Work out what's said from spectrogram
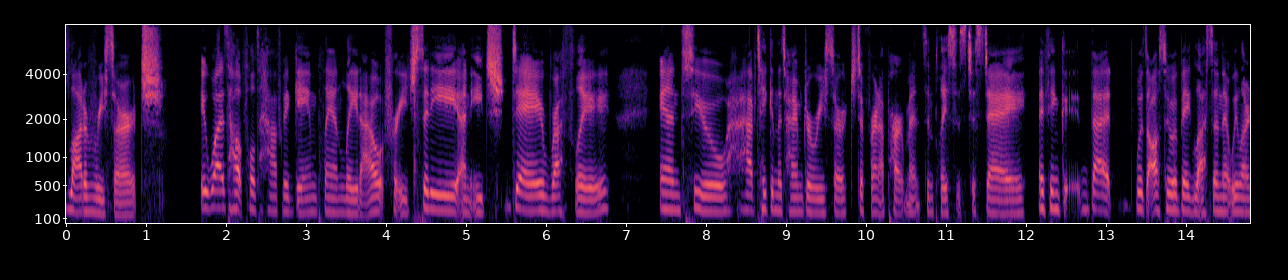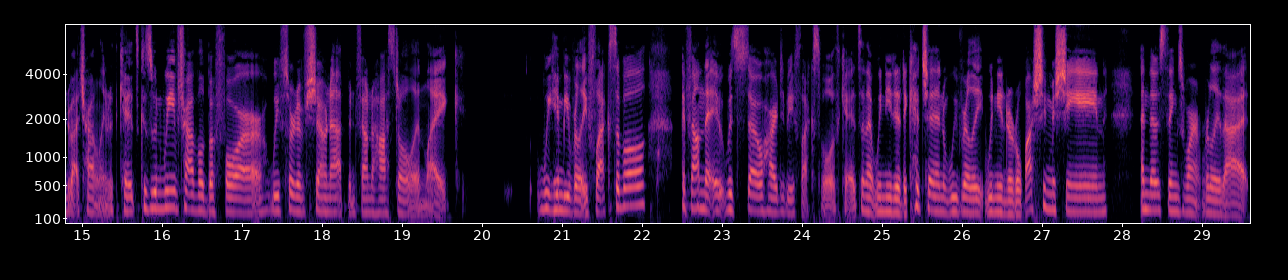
lot of research it was helpful to have a game plan laid out for each city and each day roughly and to have taken the time to research different apartments and places to stay. I think that was also a big lesson that we learned about traveling with kids because when we've traveled before, we've sort of shown up and found a hostel and like we can be really flexible. I found that it was so hard to be flexible with kids and that we needed a kitchen, we really we needed a washing machine and those things weren't really that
